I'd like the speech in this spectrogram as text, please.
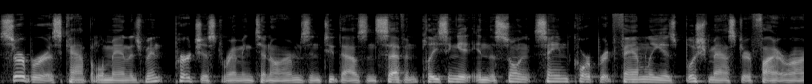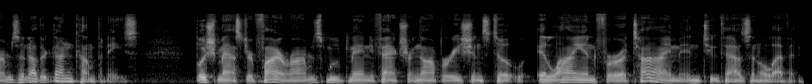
Cerberus Capital Management purchased Remington Arms in 2007, placing it in the same corporate family as Bushmaster Firearms and other gun companies. Bushmaster Firearms moved manufacturing operations to Ilion for a time in 2011.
